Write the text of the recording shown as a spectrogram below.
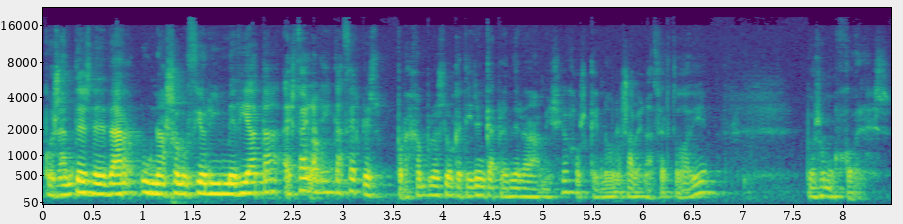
pues antes de dar una solución inmediata, esto es lo que hay que hacer, que es, por ejemplo, es lo que tienen que aprender ahora mis hijos, que no lo saben hacer todavía, pues son muy jóvenes.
